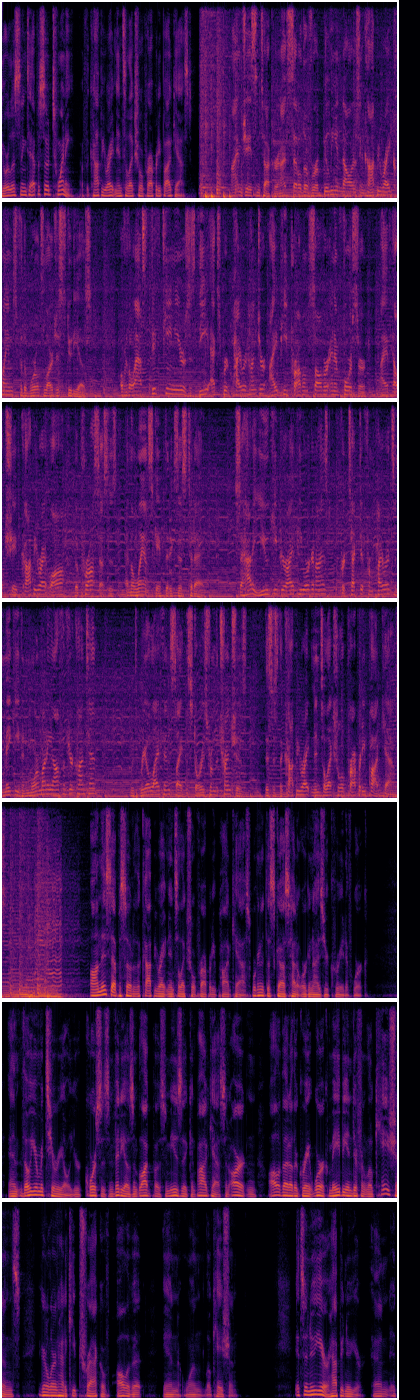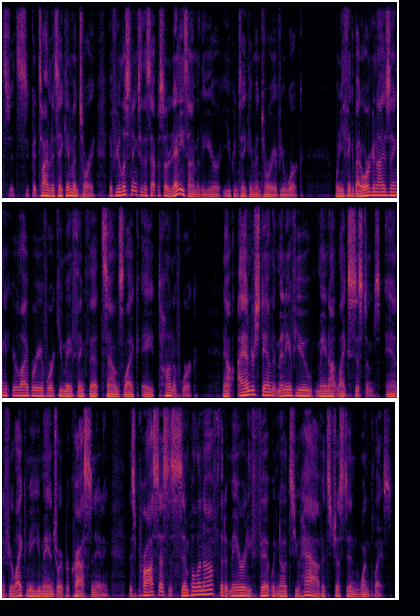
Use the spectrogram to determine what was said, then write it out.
You're listening to episode 20 of the Copyright and Intellectual Property Podcast. I'm Jason Tucker, and I've settled over a billion dollars in copyright claims for the world's largest studios. Over the last 15 years as the expert pirate hunter, IP problem solver, and enforcer, I have helped shape copyright law, the processes, and the landscape that exists today. So, how do you keep your IP organized, protect it from pirates, and make even more money off of your content? With real life insight and stories from the trenches, this is the Copyright and Intellectual Property Podcast. On this episode of the Copyright and Intellectual Property Podcast, we're going to discuss how to organize your creative work. And though your material, your courses and videos and blog posts and music and podcasts and art and all of that other great work may be in different locations, you're going to learn how to keep track of all of it in one location. It's a new year. Happy New Year. And it's it's a good time to take inventory. If you're listening to this episode at any time of the year, you can take inventory of your work. When you think about organizing your library of work, you may think that sounds like a ton of work. Now, I understand that many of you may not like systems, and if you're like me, you may enjoy procrastinating. This process is simple enough that it may already fit with notes you have, it's just in one place.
